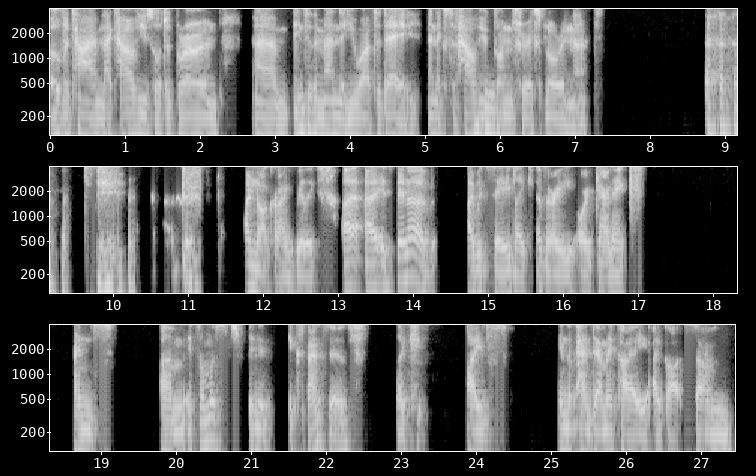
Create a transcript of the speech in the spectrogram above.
over time? Like, how have you sort of grown um, into the man that you are today, and ex- how have you mm-hmm. gone through exploring that? Just kidding. I'm not crying, really. Uh, uh, it's been a, I would say, like a very organic, and um, it's almost been expansive. Like I've in the pandemic, I I got some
